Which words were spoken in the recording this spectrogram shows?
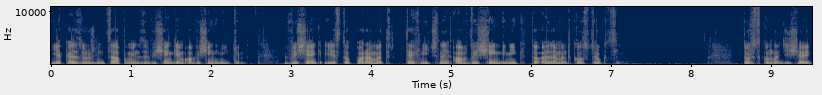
Jaka jest różnica pomiędzy wysięgiem a wysięgnikiem? Wysięg jest to parametr techniczny, a wysięgnik to element konstrukcji. To wszystko na dzisiaj.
